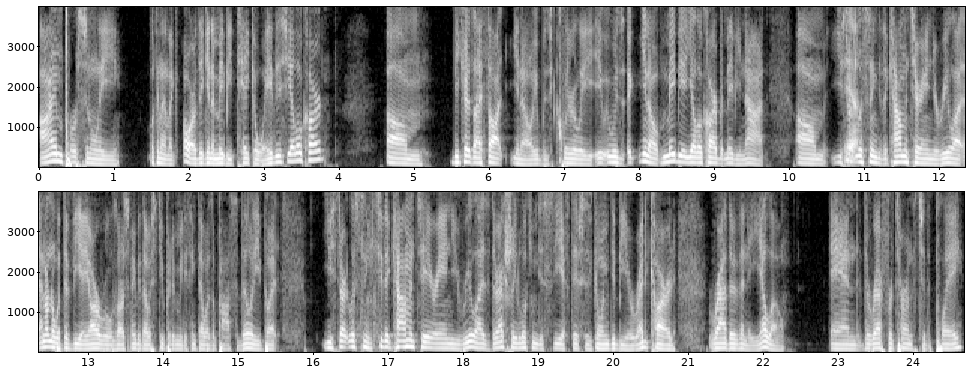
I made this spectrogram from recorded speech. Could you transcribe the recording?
I'm personally looking at like, oh, are they going to maybe take away this yellow card? Um, because I thought, you know, it was clearly, it, was, you know, maybe a yellow card, but maybe not. Um, you start yeah. listening to the commentary and you realize, I don't know what the VAR rules are, so maybe that was stupid of me to think that was a possibility, but you start listening to the commentary and you realize they're actually looking to see if this is going to be a red card rather than a yellow. And the ref returns to the play.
